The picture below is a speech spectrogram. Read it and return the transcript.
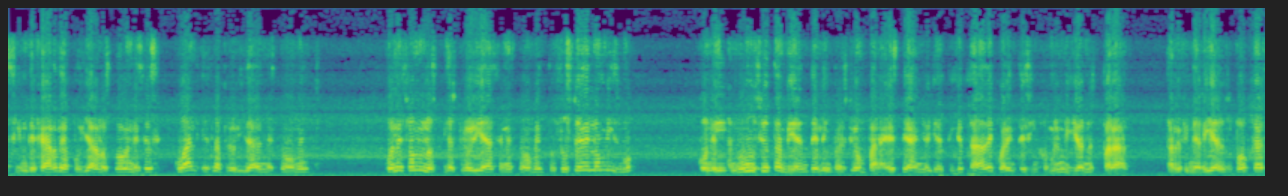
Sin dejar de apoyar a los jóvenes, es cuál es la prioridad en este momento. ¿Cuáles son las prioridades en este momento? Sucede lo mismo con el anuncio también de la inversión para este año ya etiquetada de 45 mil millones para la refinería de Dos Bocas,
